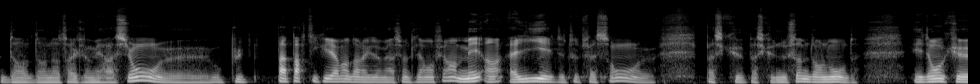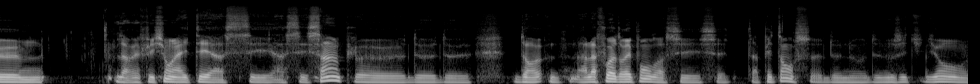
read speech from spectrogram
dans, notre agglomération, euh, ou plus pas particulièrement dans l'agglomération de Clermont-Ferrand, mais allié de toute façon, parce, que, parce que nous sommes dans le monde. Et donc, la réflexion a été assez, assez simple, euh, de, de, à la fois de répondre à ces, cette appétence de nos, de nos étudiants euh,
